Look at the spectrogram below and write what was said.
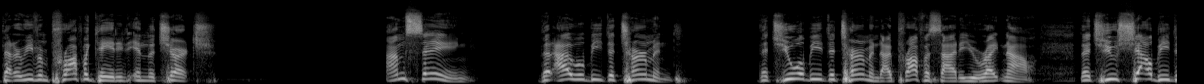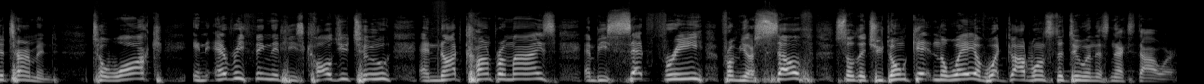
that are even propagated in the church. I'm saying that I will be determined that you will be determined. I prophesy to you right now that you shall be determined to walk in everything that He's called you to and not compromise and be set free from yourself so that you don't get in the way of what God wants to do in this next hour.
